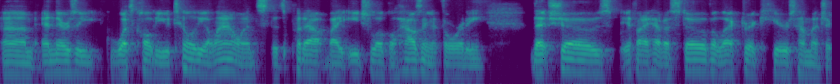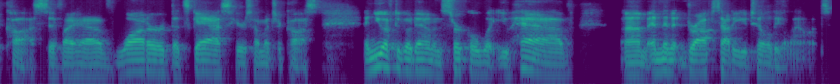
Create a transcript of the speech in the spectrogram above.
Um, and there's a what's called a utility allowance that's put out by each local housing authority that shows if I have a stove electric, here's how much it costs. If I have water that's gas, here's how much it costs. And you have to go down and circle what you have, um, and then it drops out a utility allowance.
